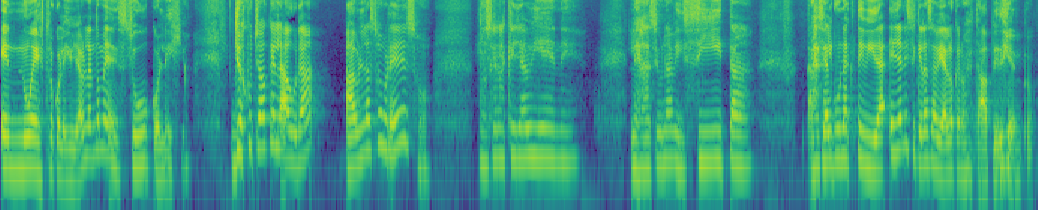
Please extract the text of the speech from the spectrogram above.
en nuestro colegio, y hablándome de su colegio. Yo he escuchado que Laura habla sobre eso. ¿No será que ella viene, les hace una visita, hace alguna actividad? Ella ni siquiera sabía lo que nos estaba pidiendo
